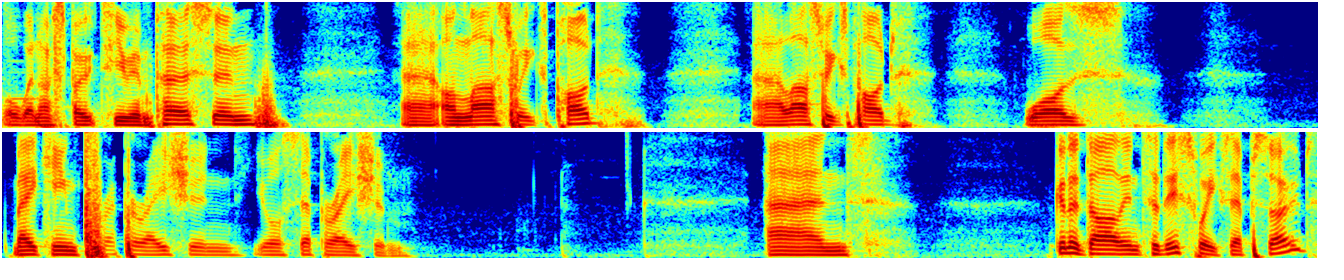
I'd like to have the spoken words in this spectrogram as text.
or when I spoke to you in person uh, on last week's pod. Uh, last week's pod was making preparation your separation. And I'm going to dial into this week's episode,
